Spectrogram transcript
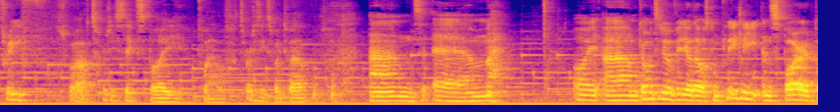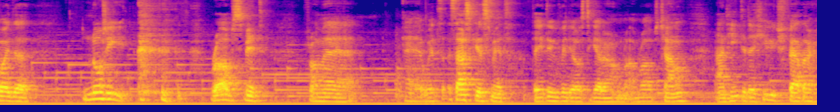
three, what, 36 by 12, 36 by 12. And um, I am going to do a video that was completely inspired by the nutty Rob Smit from uh, uh, with Saskia Smit. They do videos together on, on, Rob's channel and he did a huge feather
